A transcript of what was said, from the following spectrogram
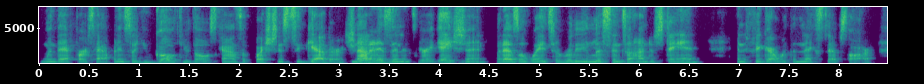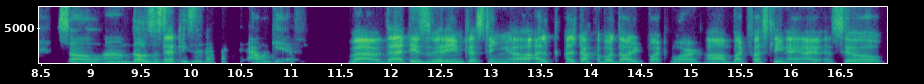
when that first happened? And so you go through those kinds of questions together, sure. not as an interrogation, but as a way to really listen to understand and to figure out what the next steps are. So um, those are some that, pieces of advice that I would give. Wow, that is very interesting. Uh, I'll I'll talk about the audit part more. Uh, but firstly, I, I, so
